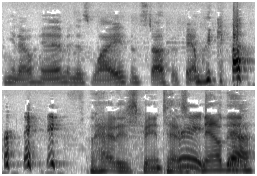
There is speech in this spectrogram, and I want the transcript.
you know him and his wife and stuff at family gatherings. That is fantastic. Now then, yeah.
